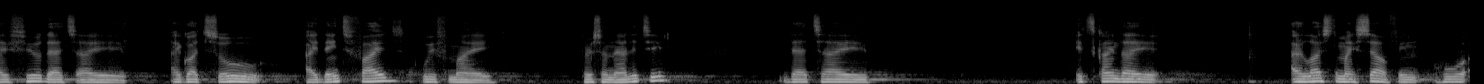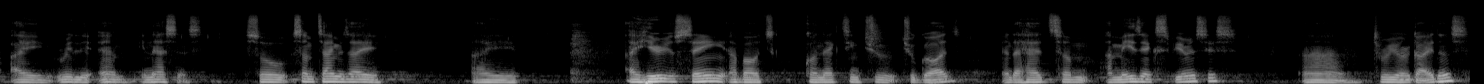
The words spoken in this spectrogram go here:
I feel that I, I got so identified with my personality that I, it's kind of I lost myself in who I really am in essence. So sometimes I I I hear you saying about connecting to, to God, and I had some amazing experiences uh, through your guidance.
